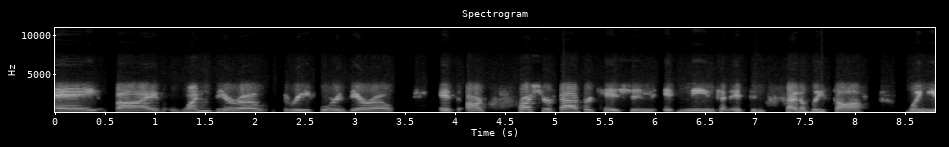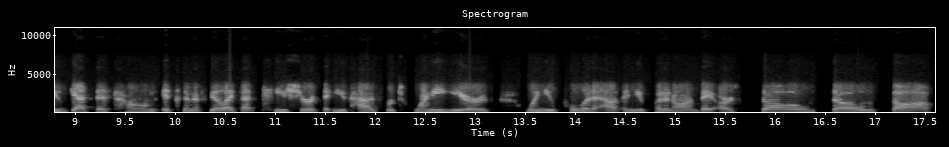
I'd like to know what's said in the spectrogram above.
A510340. It's our crusher fabrication. It means that it's incredibly soft. When you get this home, it's going to feel like that t shirt that you've had for 20 years when you pull it out and you put it on. They are so, so soft,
